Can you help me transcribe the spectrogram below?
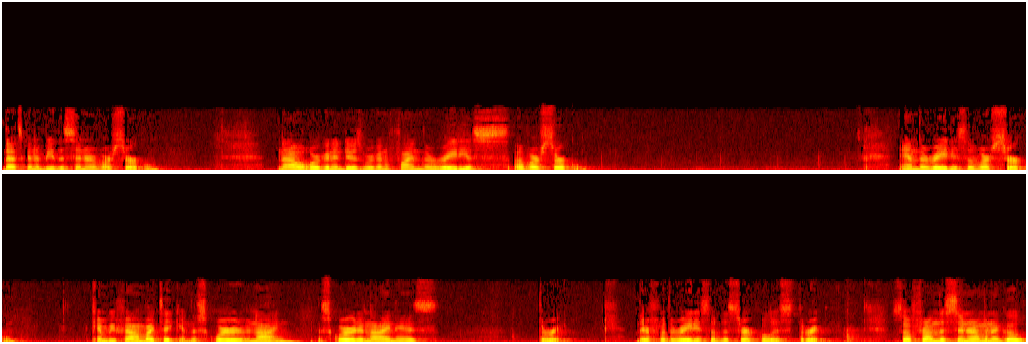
That's going to be the center of our circle. Now what we're going to do is we're going to find the radius of our circle. And the radius of our circle can be found by taking the square root of 9. The square root of 9 is 3. Therefore, the radius of the circle is 3. So from the center, I'm going to go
